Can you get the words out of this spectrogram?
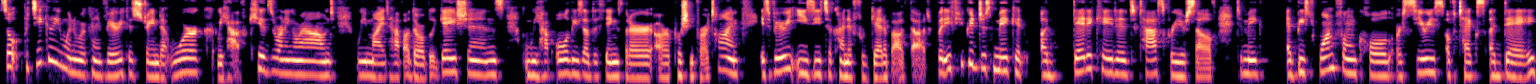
So particularly when we're kind of very constrained at work, we have kids running around, we might have other obligations, we have all these other things that are, are pushing for our time. It's very easy to kind of forget about that. But if you could just make it a dedicated task for yourself to make at least one phone call or series of texts a day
